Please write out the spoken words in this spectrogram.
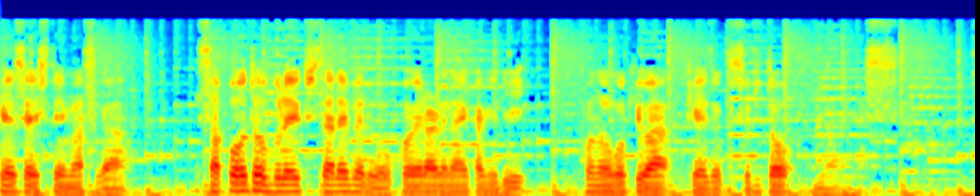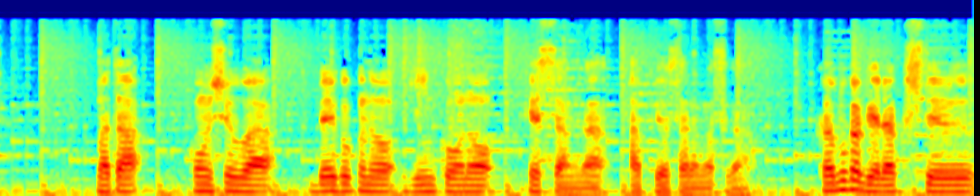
形成していますが、サポートをブレイクしたレベルを超えられない限り、この動きは継続すると思われます。また、今週は米国の銀行の決算が発表されますが、株価下落している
